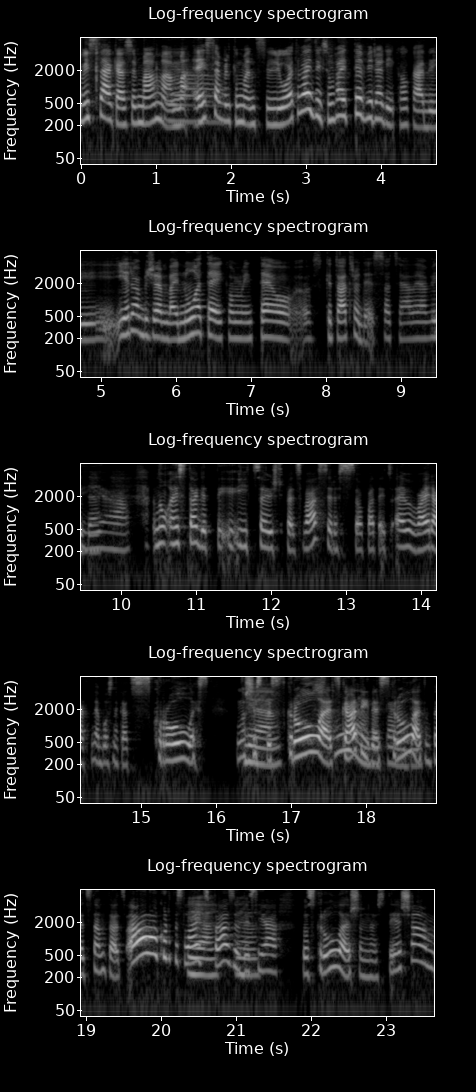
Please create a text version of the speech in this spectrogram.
Viss sākās ar mamām. Jā. Es saprotu, ka man tas ir ļoti vajadzīgs. Un vai tev ir arī kaut kādi ierobežojumi vai noteikumi tev, kad tu atrodies sociālajā vidē? Jā, nu, es tagad īpaši pēc vasaras pateicu, Eva, vairāk nebūs nekāds skrullis. Nu, šis Jā. skrūlēt, skatīties, skrūlēt, un pēc tam tāds, ah, kur tas laiks Jā, pazudis. Jā. jā, to skrūlēšanu es tiešām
